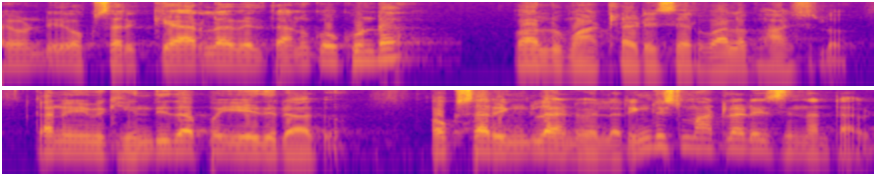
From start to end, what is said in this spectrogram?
ఏమండి ఒకసారి కేరళ వెళ్తే అనుకోకుండా వాళ్ళు మాట్లాడేశారు వాళ్ళ భాషలో. కానీ ఈమెకి హిందీ తప్ప ఏది రాదు. ఒకసారి ఇంగ్లాండ్ వెళ్ళారు. ఇంగ్లీష్ మాట్లాడేసిందంట ఆవిడ.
